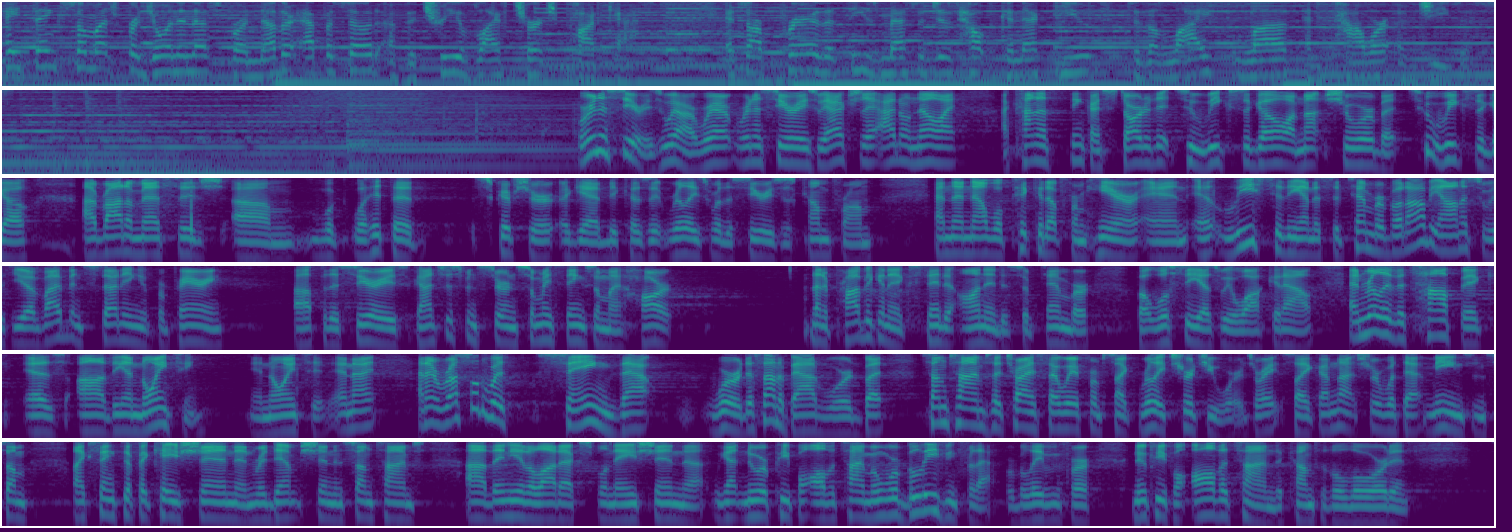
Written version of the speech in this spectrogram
Hey, thanks so much for joining us for another episode of the Tree of Life Church podcast. It's our prayer that these messages help connect you to the life, love, and power of Jesus. We're in a series. We are. We're, in a series. We actually, I don't know, I, I kind of think I started it two weeks ago. I'm not sure, but two weeks ago, I brought a message. Um, we'll, we'll hit the scripture again because it really is where the series has come from. And then now we'll pick it up from here and at least to the end of September. But I'll be honest with you, if I've been studying and preparing uh, for the series, God's just been stirring so many things in my heart that I'm probably going to extend it on into September, but we'll see as we walk it out. And really, the topic is uh, the anointing, anointed. And I, and I wrestled with saying that word. It's not a bad word, but sometimes I try and stay away from like really churchy words, right? It's like I'm not sure what that means. And some like sanctification and redemption, and sometimes uh, they need a lot of explanation. Uh, we got newer people all the time, and we're believing for that. We're believing for new people all the time to come to the Lord. And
